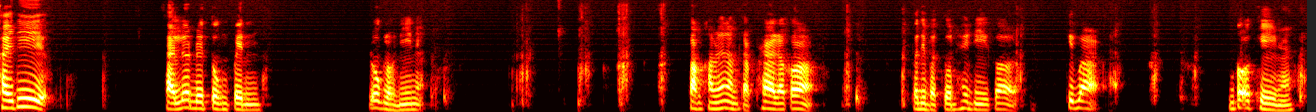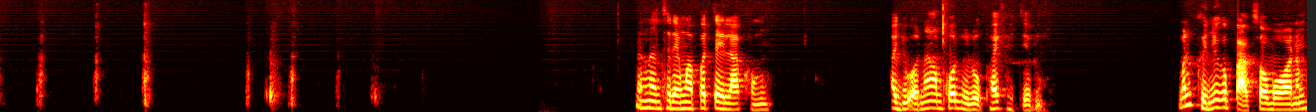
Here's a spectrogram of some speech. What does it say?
ใครที่ สายเลือดโดยตรงเป็นโรคเหล่านี้เนี่ย ฟังคำแนะนำจากแพทย์แล้วก็ปฏิบัติตนให้ดีก็คิดว่า มันก็โอเคนะดังนั้นแสดงว่าปัจจัยหลักของอายุอนามคนหรือโรคภัยไข้เจ็บมันขึ้นอยู่กับปากสวนะ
